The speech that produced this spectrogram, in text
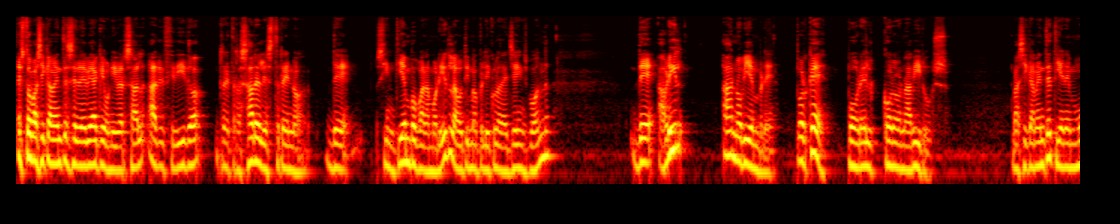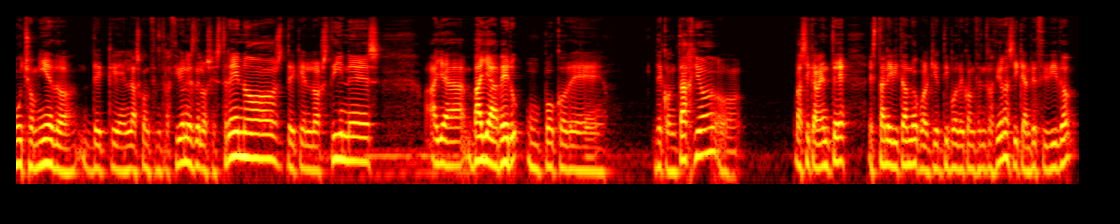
Esto básicamente se debe a que Universal ha decidido retrasar el estreno de Sin tiempo para morir, la última película de James Bond, de abril a noviembre. ¿Por qué? Por el coronavirus. Básicamente tienen mucho miedo de que en las concentraciones de los estrenos, de que en los cines haya, vaya a haber un poco de, de contagio. O básicamente están evitando cualquier tipo de concentración, así que han decidido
